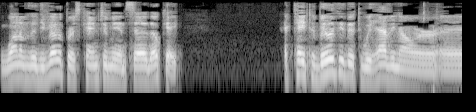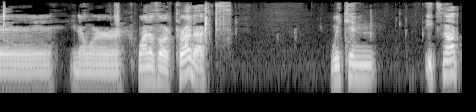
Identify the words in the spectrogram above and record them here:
one of the developers came to me and said, "Okay, a capability that we have in our uh, in our one of our products, we can. It's not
